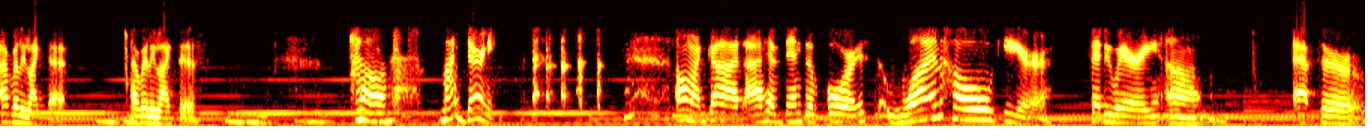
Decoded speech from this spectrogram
I really like that. I really like this. Um, my journey. Oh my God, I have been divorced one whole year, February, um, after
